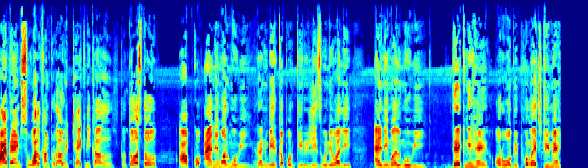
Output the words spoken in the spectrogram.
Hi friends welcome to Ravi technical तो दोस्तों, आपको एनिमल मूवी रणबीर कपूर की रिलीज़ होने वाली एनिमल मूवी देखनी है और वो भी फुल एचडी में।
